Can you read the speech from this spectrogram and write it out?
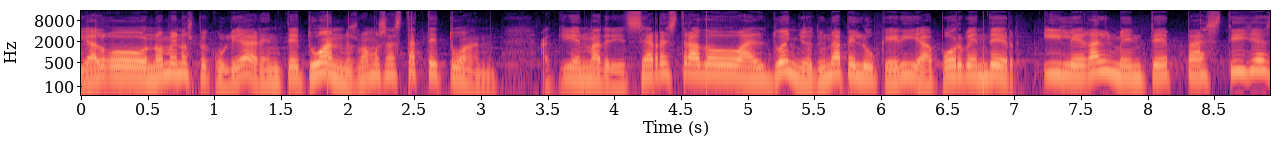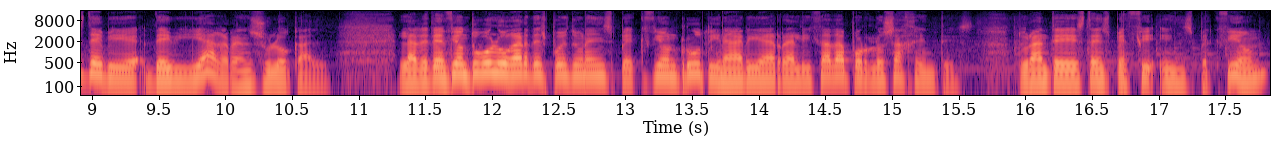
Y algo no menos peculiar, en Tetuán, nos vamos hasta Tetuán, aquí en Madrid. Se ha arrestado al dueño de una peluquería por vender ilegalmente pastillas de, de Viagra en su local. La detención tuvo lugar después de una inspección rutinaria realizada por los agentes. Durante esta inspección,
